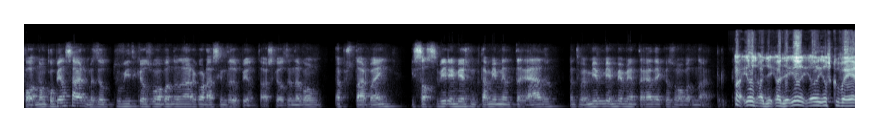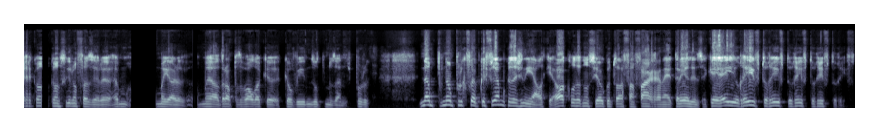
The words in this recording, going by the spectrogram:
pode não compensar, mas eu duvido que eles vão abandonar agora assim de repente. Acho que eles ainda vão apostar bem e só se virem mesmo que está mesmo enterrado, mesmo, mesmo, mesmo enterrado é que eles vão abandonar. Porque... Pá, eles, olha, olha, eles que o VR conseguiram fazer a, o maior, o maior drop de bola que, que eu vi nos últimos anos. Porque, não, não porque foi, porque eles fizeram uma coisa genial, que é a Oculus anunciou com toda a fanfarra na E3 e não sei o quê, aí o Rift, o Rift, o Rift, o Rift, o Rift.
